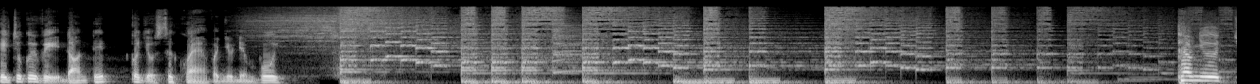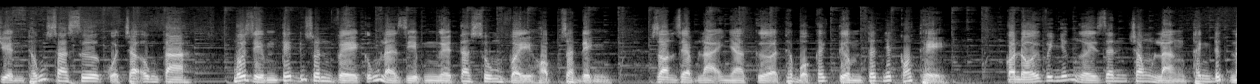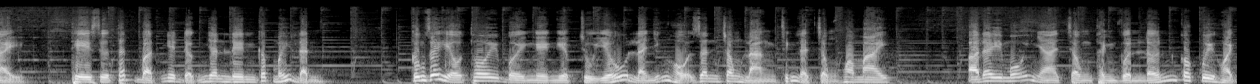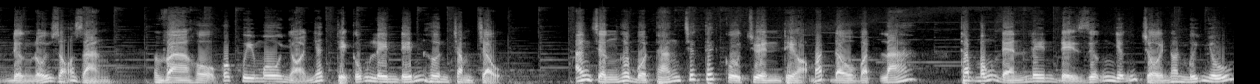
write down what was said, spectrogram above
Kính chúc quý vị đón Tết có nhiều sức khỏe và nhiều niềm vui. Theo như truyền thống xa xưa của cha ông ta, Mỗi dịp Tết đến Xuân về cũng là dịp người ta sum vầy họp gia đình, Dọn dẹp lại nhà cửa theo một cách tươm tất nhất có thể. Còn đối với những người dân trong làng Thanh Đức này, Thì sự tất bật như được nhân lên gấp mấy lần. Cũng dễ hiểu thôi bởi nghề nghiệp chủ yếu là những hộ dân trong làng chính là trồng hoa mai. Ở đây mỗi nhà trồng thành vườn lớn có quy hoạch đường lối rõ ràng Và hộ có quy mô nhỏ nhất thì cũng lên đến hơn trăm chậu. Áng chừng hơn một tháng trước Tết cổ truyền thì họ bắt đầu vật lá, Thắp bóng đèn lên để dưỡng những chồi non mới nhú.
